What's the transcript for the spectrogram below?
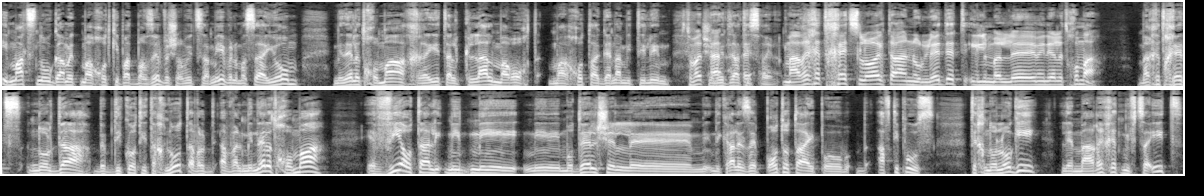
אימצנו גם את מערכות כיפת ברזל ושרביט סמי, ולמעשה היום מנהלת חומה אחראית על כלל מערכות, מערכות ההגנה מטילים אומרת, של מדינת ישראל. מערכת חץ לא הייתה נולדת אלמלא מנהלת חומה. מערכת חץ נולדה בבדיקות התכנות, אבל, אבל מנהלת חומה הביאה אותה ממודל של, נקרא לזה פרוטוטייפ או אב טיפוס טכנולוגי למערכת מבצעית.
